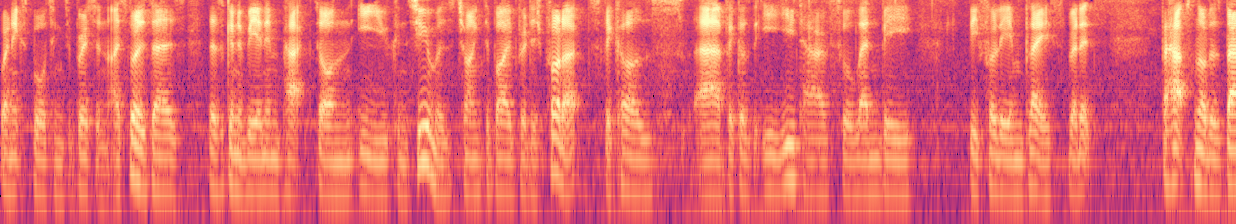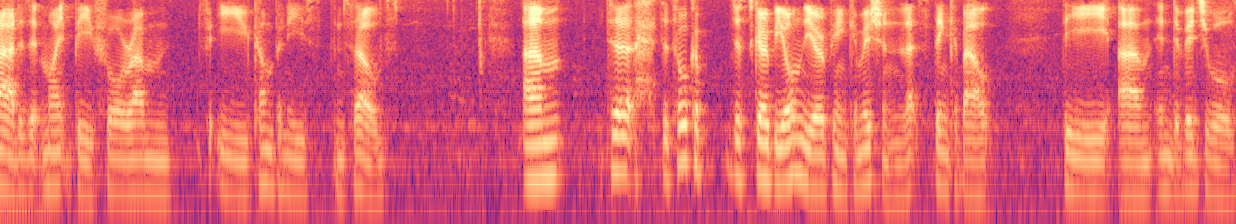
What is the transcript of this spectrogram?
when exporting to Britain. I suppose there's there's going to be an impact on EU consumers trying to buy British products because uh, because the EU tariffs will then be be fully in place. But it's perhaps not as bad as it might be for um, for EU companies themselves. Um, to to talk just to go beyond the European Commission, let's think about the um, individual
